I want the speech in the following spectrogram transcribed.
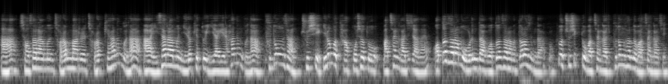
아, 저 사람은 저런 말을 저렇게 하는구나. 아, 이 사람은 이렇게 또 이야기를 하는구나. 부동산, 주식 이런 거 다 보셔도 마찬가지잖아요. 어떤 사람은 오른다고 어떤 사람은 떨어진다고. 뭐 주식도 마찬가지, 부동산도 마찬가지.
